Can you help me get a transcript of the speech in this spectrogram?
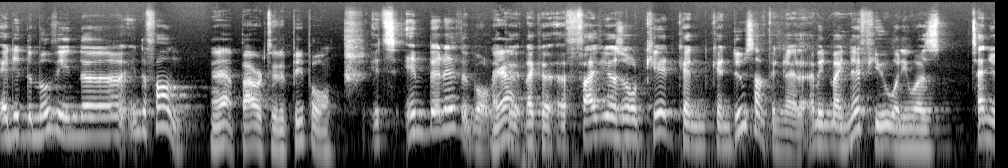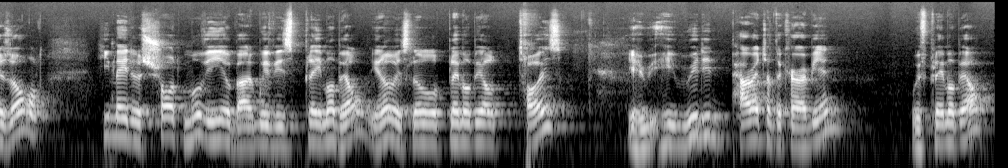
edit the movie in the in the phone. Yeah, power to the people. It's unbelievable. Like, yeah. a, like a, a five years old kid can can do something like that. I mean, my nephew, when he was 10 years old, he made a short movie about with his Playmobil, you know, his little Playmobil toys. He, he redid Pirate of the Caribbean with Playmobil.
